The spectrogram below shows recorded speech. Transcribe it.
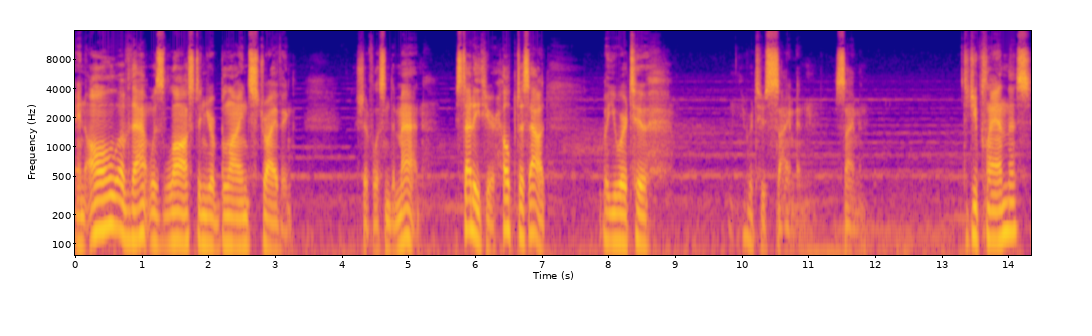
and all of that was lost in your blind striving. Should have listened to Matt. Studied here, helped us out. But you were too. You were too Simon. Simon. Did you plan this?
